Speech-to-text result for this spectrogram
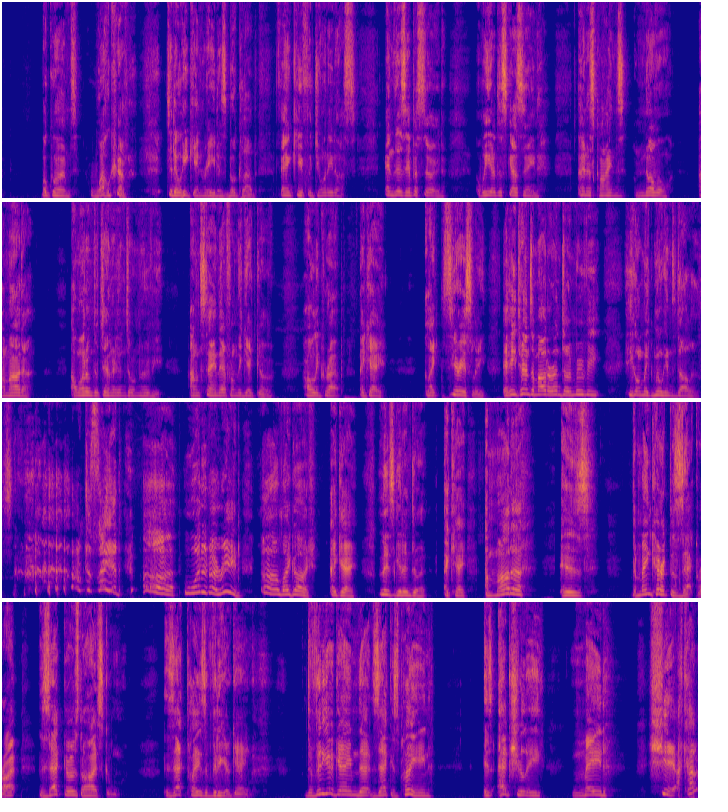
Bookworms, welcome to the Weekend Readers Book Club. Thank you for joining us. In this episode, we are discussing Ernest Cline's novel, Armada. I want him to turn it into a movie. I'm staying there from the get go. Holy crap. Okay. Like, seriously, if he turns Armada into a movie, he gonna make millions of dollars. I'm just saying. Oh, what did I read? Oh my gosh. Okay, let's get into it. Okay, Armada is the main character, Zach, right? Zach goes to high school. Zach plays a video game. The video game that Zach is playing is actually made. Shit, I can't.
